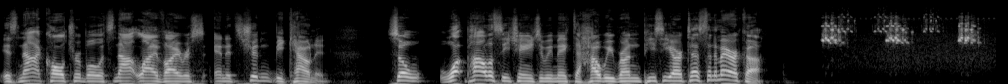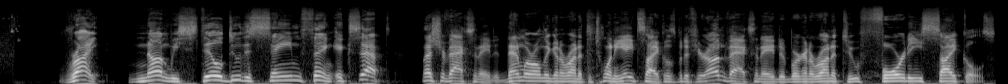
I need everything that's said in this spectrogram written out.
is not culturable, it's not live virus, and it shouldn't be counted. So what policy change did we make to how we run PCR tests in America? Right. None. We still do the same thing, except unless you're vaccinated. Then we're only going to run it to 28 cycles. But if you're unvaccinated, we're going to run it to 40 cycles.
